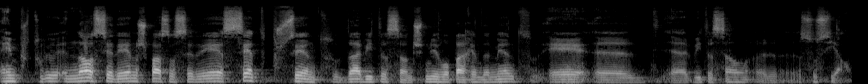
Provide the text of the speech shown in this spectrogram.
em Portugal, na OCDE, no espaço OCDE, 7% da habitação disponível para arrendamento é eh, habitação social.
